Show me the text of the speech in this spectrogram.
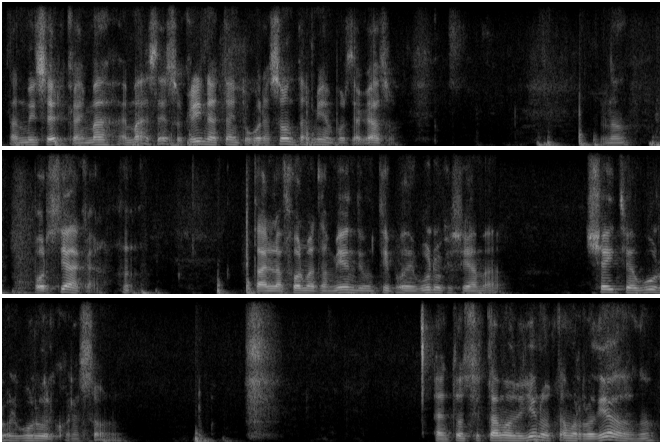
Están muy cerca. Hay más, eso. Krishna está en tu corazón también, por si acaso. ¿No? Por si acaso. Está en la forma también de un tipo de guru que se llama Shaitya Guru, el guru del corazón. Entonces estamos llenos, estamos rodeados, ¿no?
